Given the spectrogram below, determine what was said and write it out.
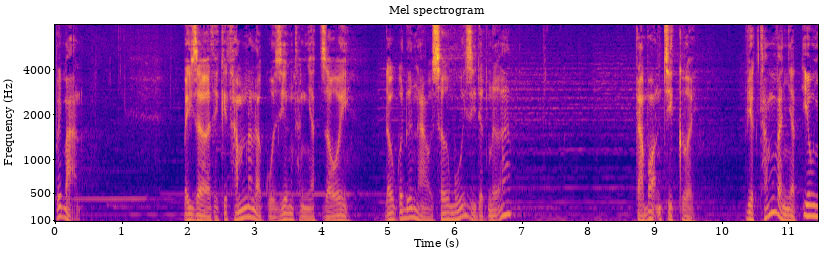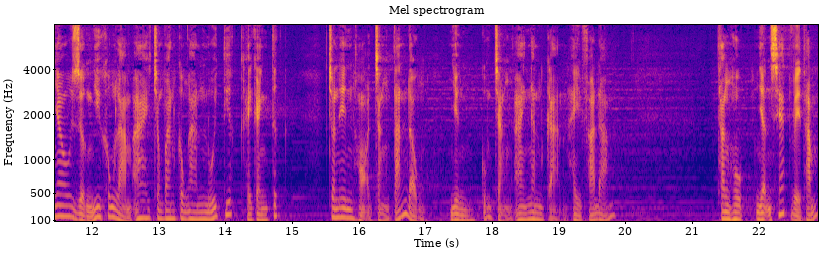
với bạn, Bây giờ thì cái thắm nó là của riêng thằng Nhật rồi, Đâu có đứa nào sơ múi gì được nữa. Cả bọn chỉ cười. Việc Thắm và Nhật yêu nhau dường như không làm ai trong ban công an nuối tiếc hay ganh tức, Cho nên họ chẳng tán đồng, Nhưng cũng chẳng ai ngăn cản hay phá đám. Thằng Hộp nhận xét về Thắm.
